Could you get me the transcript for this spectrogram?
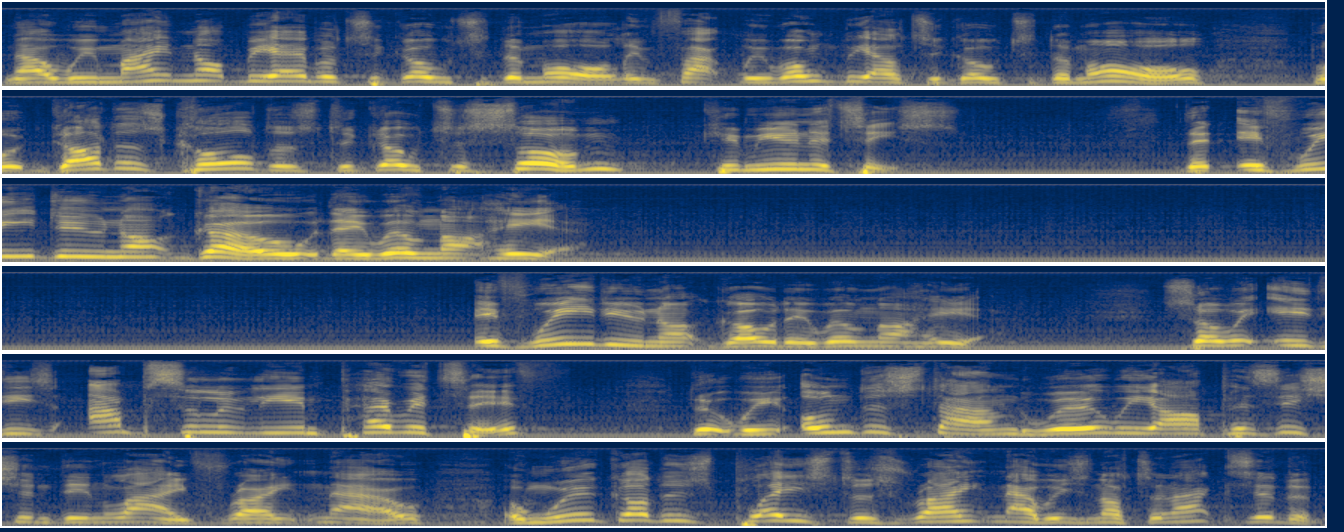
Now, we might not be able to go to them all. In fact, we won't be able to go to them all, but God has called us to go to some communities that if we do not go, they will not hear. If we do not go, they will not hear. So it is absolutely imperative that we understand where we are positioned in life right now and where God has placed us right now is not an accident.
